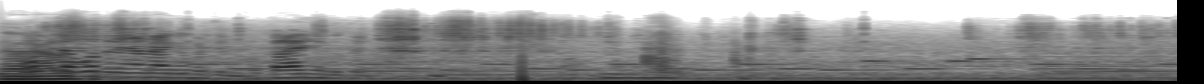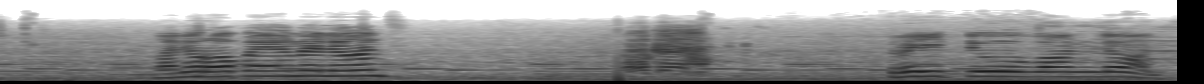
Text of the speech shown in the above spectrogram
ഞാൻ ബാക്കി പിടിച്ചിട്ടുണ്ട്. കാര്യം കുത്തുന്നു Manu rope launch three two one launch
